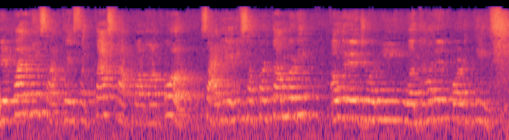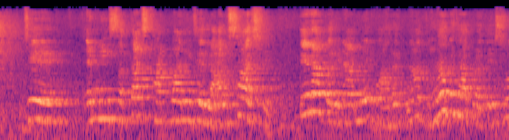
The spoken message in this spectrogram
વેપારની સાથે સત્તા સ્થાપવામાં પણ સારી એવી સફળતા મળી. અંગ્રેજોની વધારે પડતી જે એમની સત્તા સ્થાપવાની જે લાલસા છે, તેના પરિણામે ભારતના ઘણા બધા પ્રદેશો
